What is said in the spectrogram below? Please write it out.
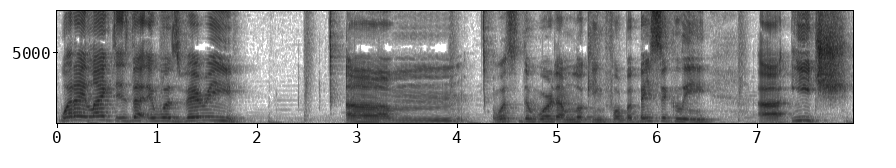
What I liked is that it was very um, what's the word I'm looking for? But basically, uh, each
